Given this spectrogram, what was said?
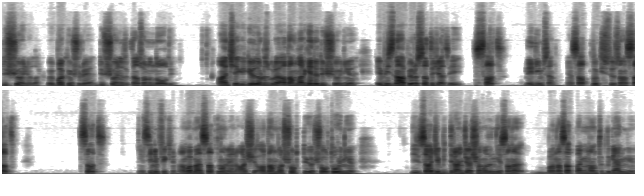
düşüş oynuyorlar ve bakın şuraya düşüş oynadıktan sonra ne oluyor. Aynı şekilde geliyoruz buraya adamlar gene düşüş oynuyor. E biz ne yapıyoruz satacağız. E sat ne diyeyim sana. Yani satmak istiyorsan sat. Sat. Ya senin fikrin ama ben satmam yani Aşı, adamlar short diyor short oynuyor. E sadece bir direnci aşamadın diye sana bana satmak mantıklı gelmiyor.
